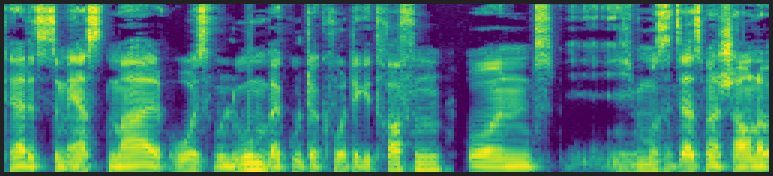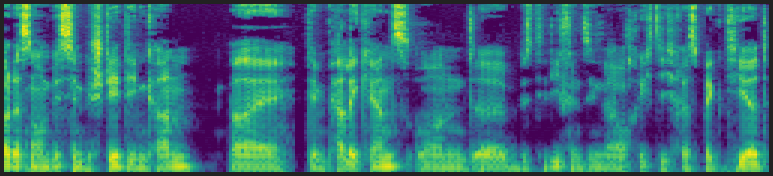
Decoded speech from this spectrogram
Der hat jetzt zum ersten Mal hohes Volumen bei guter Quote getroffen und ich muss jetzt erstmal schauen, ob er das noch ein bisschen bestätigen kann bei den Pelicans und äh, bis die Defense ihn da auch richtig respektiert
